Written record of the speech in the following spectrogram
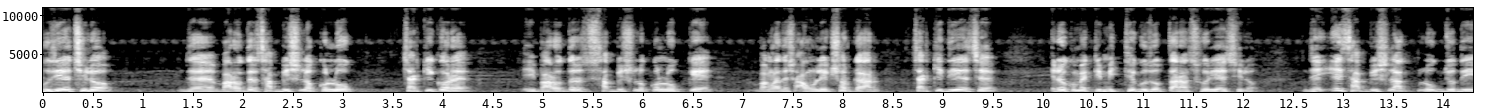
বুঝিয়েছিল যে ভারতের ছাব্বিশ লক্ষ লোক চাকরি করে। এই ভারতের ছাব্বিশ লক্ষ লোককে বাংলাদেশ আওয়ামী লীগ সরকার চাকরি দিয়েছে, এরকম একটি মিথ্যে গুজব তারা ছড়িয়েছিল যে এই ছাব্বিশ লাখ লোক যদি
